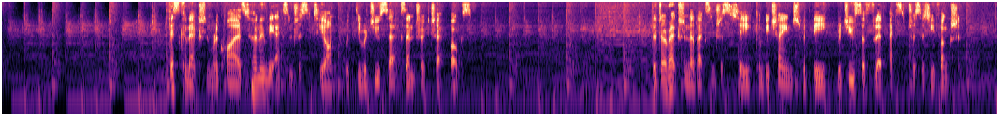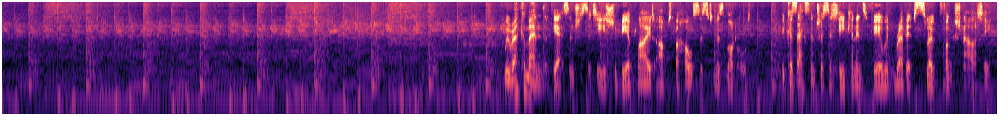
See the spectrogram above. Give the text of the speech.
This connection requires turning the eccentricity on with the Reducer Eccentric checkbox. The direction of eccentricity can be changed with the Reducer Flip eccentricity function. We recommend that the eccentricity should be applied after the whole system is modelled, because eccentricity can interfere with Revit's slope functionality.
